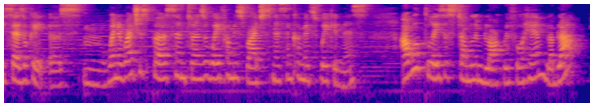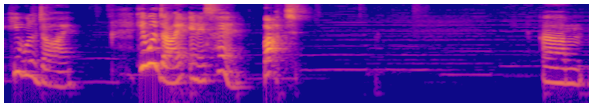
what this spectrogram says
It says, okay, uh, mm, when a righteous person turns away from his righteousness and commits wickedness, I will place a stumbling block before him, blah, blah, he will die he will die in his hand. But um,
